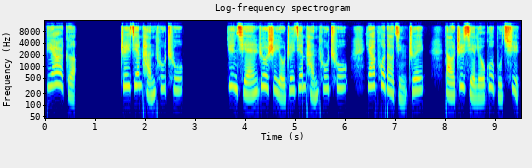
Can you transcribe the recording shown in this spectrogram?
第二个，椎间盘突出，孕前若是有椎间盘突出，压迫到颈椎，导致血流过不去，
